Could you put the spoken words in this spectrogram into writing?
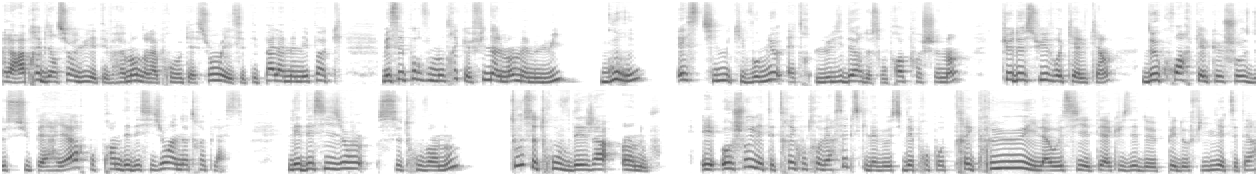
Alors après, bien sûr, lui, il était vraiment dans la provocation et c'était pas la même époque. Mais c'est pour vous montrer que finalement, même lui, gourou, estime qu'il vaut mieux être le leader de son propre chemin que de suivre quelqu'un, de croire quelque chose de supérieur pour prendre des décisions à notre place. Les décisions se trouvent en nous, tout se trouve déjà en nous. Et Osho, il était très controversé parce qu'il avait aussi des propos très crus, il a aussi été accusé de pédophilie, etc.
